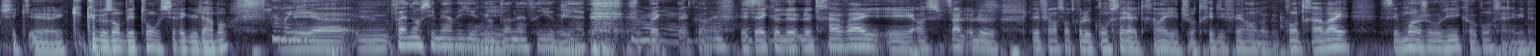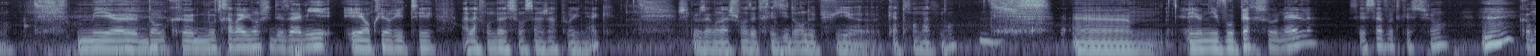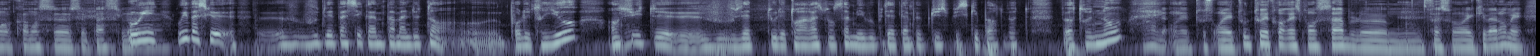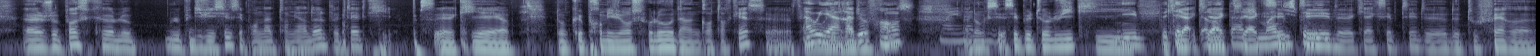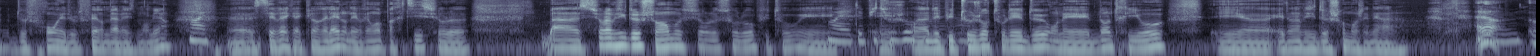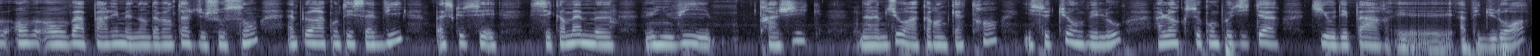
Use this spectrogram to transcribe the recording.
chez- euh, que, nous embêtons aussi régulièrement. Oui. Mais, euh, Enfin non, c'est merveilleux Oui, d'entendre un trio oui. D'accord. Ouais. Et c'est vrai que le, le travail et enfin le, le- la différence entre le concert et le travail est toujours très différent. Donc quand on travaille, c'est moins joli qu'au concert évidemment. Mais euh, donc nous travaillons chez des amis et en priorité à la Fondation Saint-Jacques-Polignac. Je sais que nous avons la chance d'être résidents depuis 4 ans maintenant. Mhm. Euh, et au niveau personnel, c'est ça votre question? Hein Comment, comment se, se passe le... Oui, oui, parce que euh, vous devez passer quand même pas mal de temps euh, pour le trio. Ensuite, euh, vous, vous êtes tous les trois responsables, mais vous peut-être un peu plus puisqu'il porte votre, votre nom. Ah, On est, tous, on est tous, tous les trois responsables euh, de façon équivalente, mais euh, je pense que le, le plus difficile, c'est pour Nathan Mirdol, peut-être, qui, euh, qui est euh, donc euh, premier violon solo d'un grand orchestre, euh, Ah oui, à Radio France. Ouais, Donc c'est plutôt lui qui, a, peut-être qui, a, qui a davantage moins accepté, de, qui a accepté de, de tout faire euh, de front et de le faire merveilleusement bien. Ouais. Euh, c'est vrai qu'avec Laure Hélène, on est vraiment parti sur le... Bah, sur la musique de chambre, sur le solo plutôt. Et, Ouais, depuis et toujours. voilà, depuis ouais. toujours, tous les deux, on est dans le trio et, euh, et dans la musique de chambre en général. Alors, euh, on, on va parler maintenant davantage de Chausson, un peu raconter sa vie, parce que c'est c'est quand même euh, une vie tragique. Dans la mesure où à 44 ans, il se tue en vélo, alors que ce compositeur, qui au départ est- a fait du droit,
